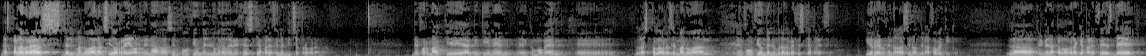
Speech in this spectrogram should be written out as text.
Las palabras del manual han sido reordenadas en función del número de veces que aparecen en dicho programa. De forma que aquí tienen, eh, como ven, eh, las palabras del manual en función del número de veces que aparecen y reordenadas en orden alfabético. La primera palabra que aparece es de,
